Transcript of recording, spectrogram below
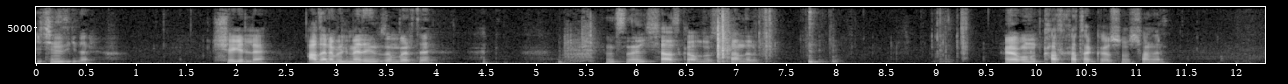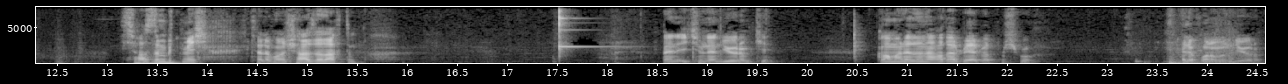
içiniz gider. Şu şekilde. Adını bilmediğim zımbırtı. Üstüne şarj kablosu sanırım. Ya bunu kaska takıyorsunuz sanırım. Şarjım bitmiş. Telefonu şarja taktım. Ben de içimden diyorum ki kamerada ne kadar berbatmış bu. Telefonumun diyorum.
